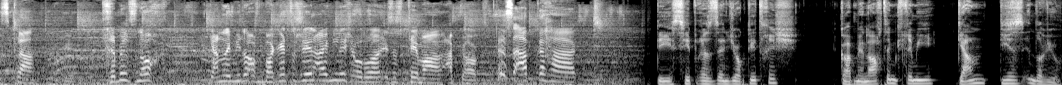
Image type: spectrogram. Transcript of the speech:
Ist klar. Okay. Kribbelt's noch? Gerne wieder auf dem Parkett zu stehen eigentlich oder ist das Thema abgehakt? Das ist abgehakt. DSC-Präsident Jörg Dietrich gab mir nach dem Krimi gern dieses Interview.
